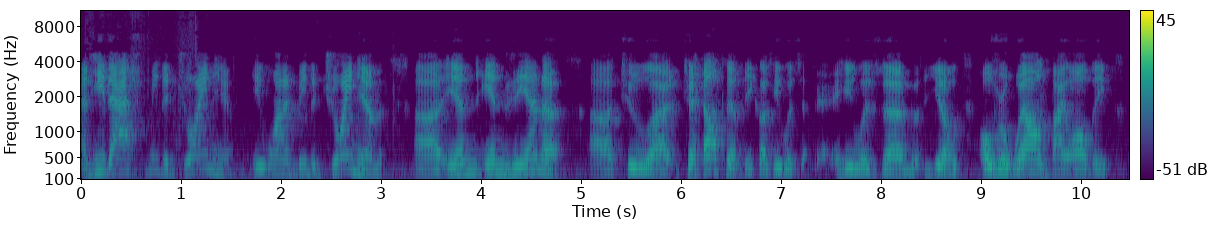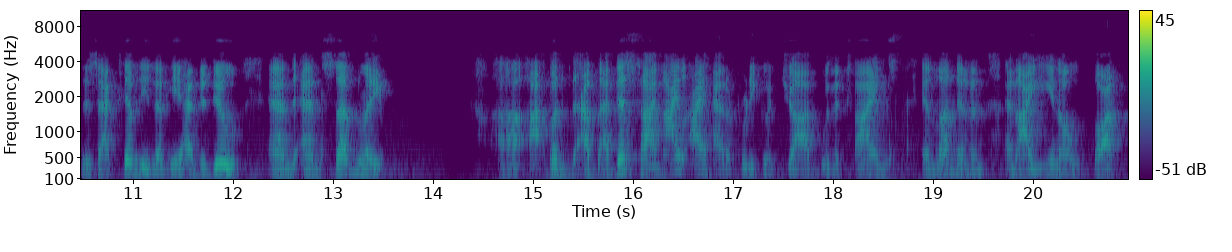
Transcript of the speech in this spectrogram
and he'd asked me to join him. He wanted me to join him uh, in in Vienna. Uh, to uh, to help him because he was he was uh, you know overwhelmed by all the this activity that he had to do and and suddenly uh, I, but at this time, I, I had a pretty good job with the Times in London, and, and I, you know, thought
